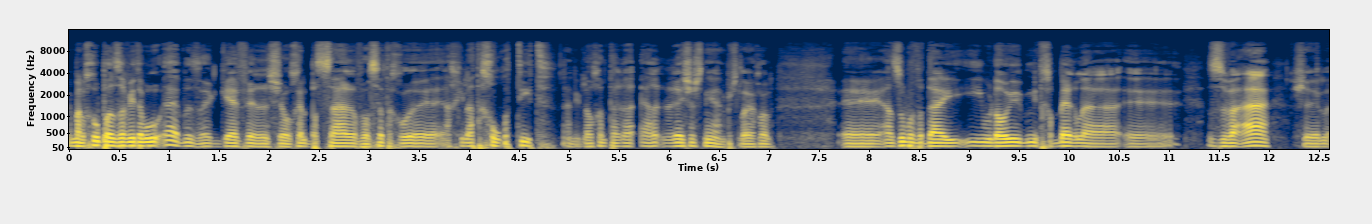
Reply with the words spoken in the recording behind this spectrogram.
הם הלכו פה זווית, אמרו, אה, זה גבר שאוכל בשר ועושה תחו- אה, אכילה תחרותית. אני לא אוכל את הר- הרייש השנייה, אני פשוט לא יכול. אה, אז הוא בוודאי, הוא לא מתחבר לזוועה של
